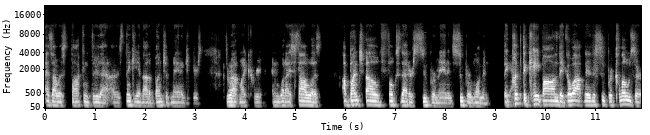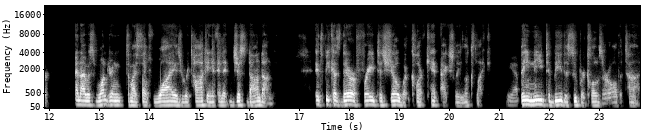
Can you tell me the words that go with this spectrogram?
as I was talking through that, I was thinking about a bunch of managers throughout my career, and what I saw was a bunch of folks that are Superman and Superwoman. They yeah. put the cape on, they go out there, the super closer. And I was wondering to myself why, as you were talking, and it just dawned on me. It's because they're afraid to show what Clark Kent actually looks like. Yep. They need to be the super closer all the time.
